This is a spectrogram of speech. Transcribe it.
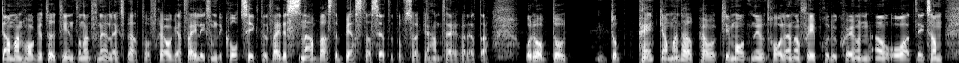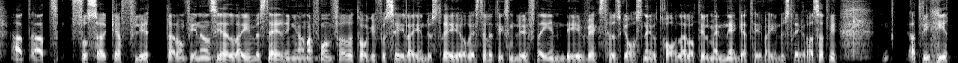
Där man har gått ut till internationella experter och frågat vad är liksom det kortsiktigt, vad är det snabbaste, bästa sättet att försöka hantera detta? Och då, då då pekar man där på klimatneutral energiproduktion och att, liksom, att, att försöka flytta de finansiella investeringarna från företag i fossila industrier och istället liksom lyfta in det i växthusgasneutrala eller till och med negativa industrier. Alltså att vi, att vi hittar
